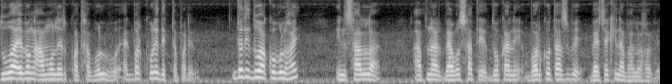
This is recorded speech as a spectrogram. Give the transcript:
দোয়া এবং আমলের কথা বলব, একবার করে দেখতে পারেন। যদি দোয়া কবুল হয় ইনশাল্লাহ আপনার ব্যবসাতে, দোকানে বরকত আসবে, বেচা কিনা ভালো হবে।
